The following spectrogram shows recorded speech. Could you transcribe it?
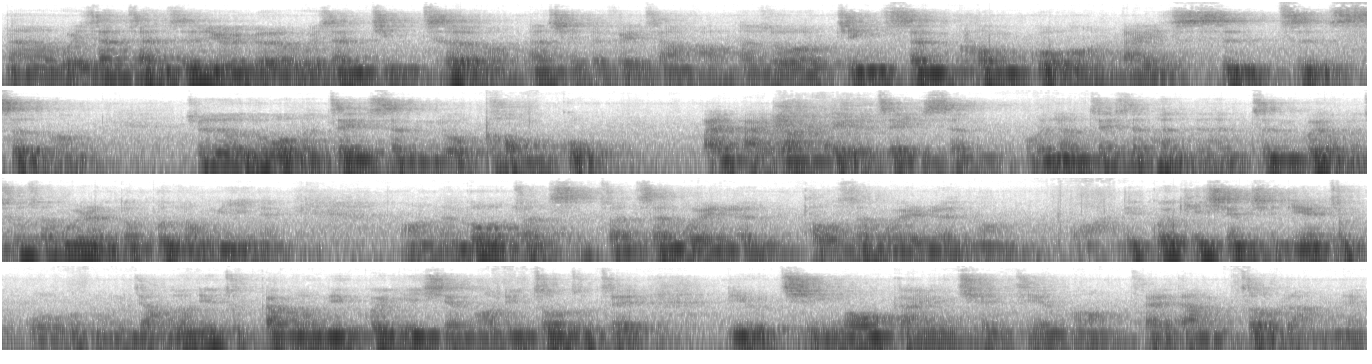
那暐山禅师有一个暐山警策哦，他写的非常好，他说：“今生空过，来世自设哦。”就是如果我们这一生有空过。白白浪费了这一生，我们讲这一生很很珍贵，我们出生为人都不容易呢。哦，能够转转生为人，投生为人哦，你过去生是你做，我我们讲说你做干部，你过去生哦，你做出这，你有勤哦，改有前见哦，再当做人呢，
